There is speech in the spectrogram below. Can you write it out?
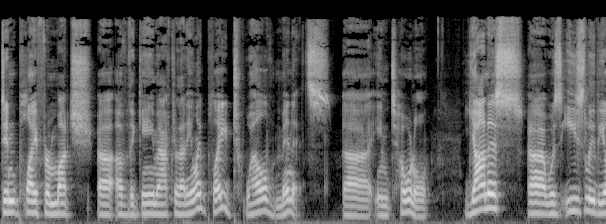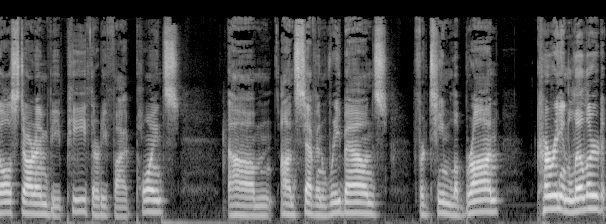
didn't play for much uh, of the game after that. He only played 12 minutes uh, in total. Giannis uh, was easily the All Star MVP, 35 points um, on seven rebounds for Team LeBron. Curry and Lillard,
